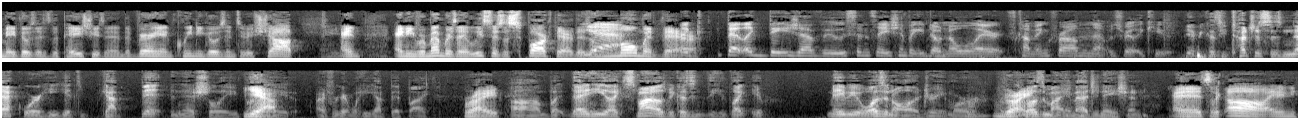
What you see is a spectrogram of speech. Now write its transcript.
make those into the pastries. And at the very end, Queenie goes into his shop, and and he remembers that at least there's a spark there. There's Yeah. a moment there. Like that, like deja vu sensation, but you don't know where it's coming from, and that was really cute. Yeah, because he touches his neck where he gets got bit initially. By, Yeah. I forget what he got bit by. right. Um, but then he like smiles because he, like it, maybe it wasn't all a dream or Right. it wasn't my imagination. and it's like oh and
